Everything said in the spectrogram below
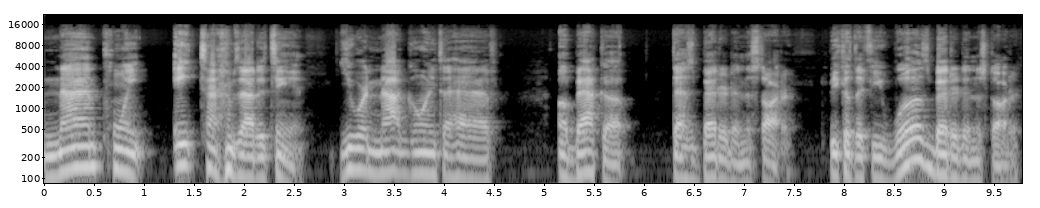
9.8 times out of 10, you are not going to have a backup that's better than the starter. Because if he was better than the starter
